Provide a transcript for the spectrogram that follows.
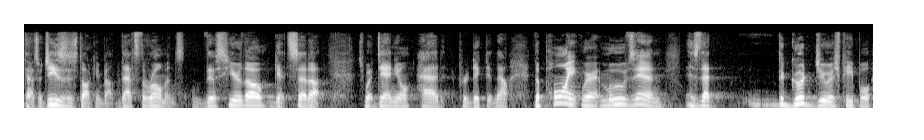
that's what Jesus is talking about. That's the Romans. This here, though, gets set up. It's what Daniel had predicted. Now, the point where it moves in is that the good Jewish people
